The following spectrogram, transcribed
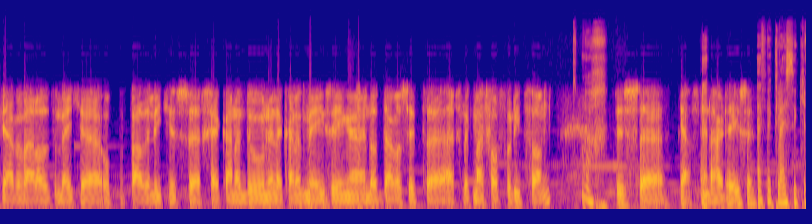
ja, we waren altijd een beetje op bepaalde liedjes uh, gek aan het doen en lekker aan het meezingen. En dat, daar was dit uh, eigenlijk mijn favoriet van. Ach. Dus uh, ja, vandaar deze. Even een klein stukje.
